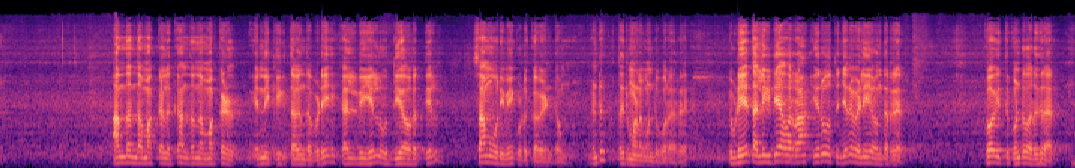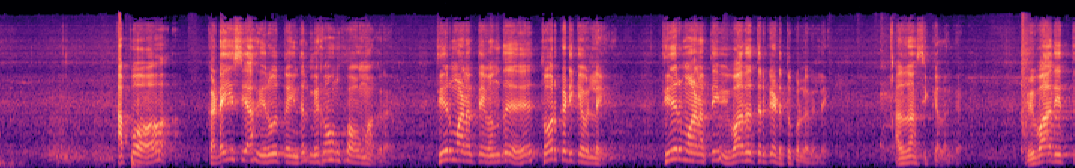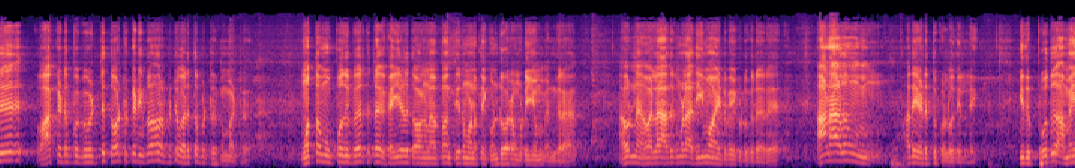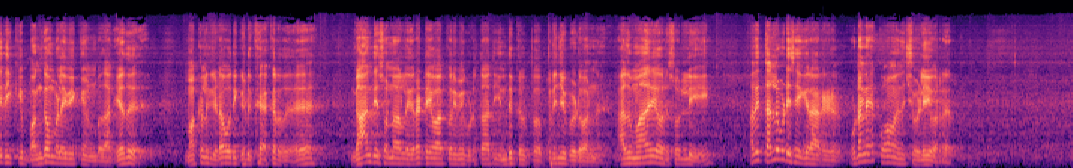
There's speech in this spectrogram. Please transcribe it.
அந்தந்த மக்களுக்கு அந்தந்த மக்கள் எண்ணிக்கைக்கு தகுந்தபடி கல்வியில் உத்தியோகத்தில் சம உரிமை கொடுக்க வேண்டும் என்று தீர்மானம் கொண்டு போகிறாரு இப்படியே தள்ளிக்கிட்டே வர்றான். இருபத்தஞ்சில் வெளியே வந்துடுறார். கோவித்து கொண்டு வருகிறார். அப்போது கடைசியாக இருபத்தைந்தில் மிகவும் கோபமாகிறார். தீர்மானத்தை வந்து தோற்கடிக்கவில்லை. தீர்மானத்தை விவாதத்திற்கு எடுத்துக்கொள்ளவில்லை. அதுதான் சிக்கல் அங்கே. விவாதித்து வாக்கெடுப்புக்கு விட்டு தோற்றுக்கடிப்பு அவர் பற்றி வருத்தப்பட்டிருக்க மாட்டார். மொத்தம் முப்பது பேர்த்திட்ட கையெழுத்து வாங்கினா தான் தீர்மானத்தை கொண்டு வர முடியும் என்கிறார். அவர் அவள அதுக்கு மேலே அதிகமாக வாங்கிட்டு போய் கொடுக்குறாரு. ஆனாலும் அதை எடுத்துக்கொள்வதில்லை. இது பொது அமைதிக்கு பங்கம் விளைவிக்கும் என்பதால். எது? மக்களுக்கு இடஒதுக்கீடு கேட்கறது காந்தி சொன்னார்ல இரட்டை வாக்குரிமை கொடுத்தா அது இந்துக்கள் இப்போ பிரிஞ்சு போயிடுவான்னு. அது மாதிரி அவர் சொல்லி அதை தள்ளுபடி செய்கிறார்கள். உடனே கோவம் வந்துச்சு வெளியே வர்றார்.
